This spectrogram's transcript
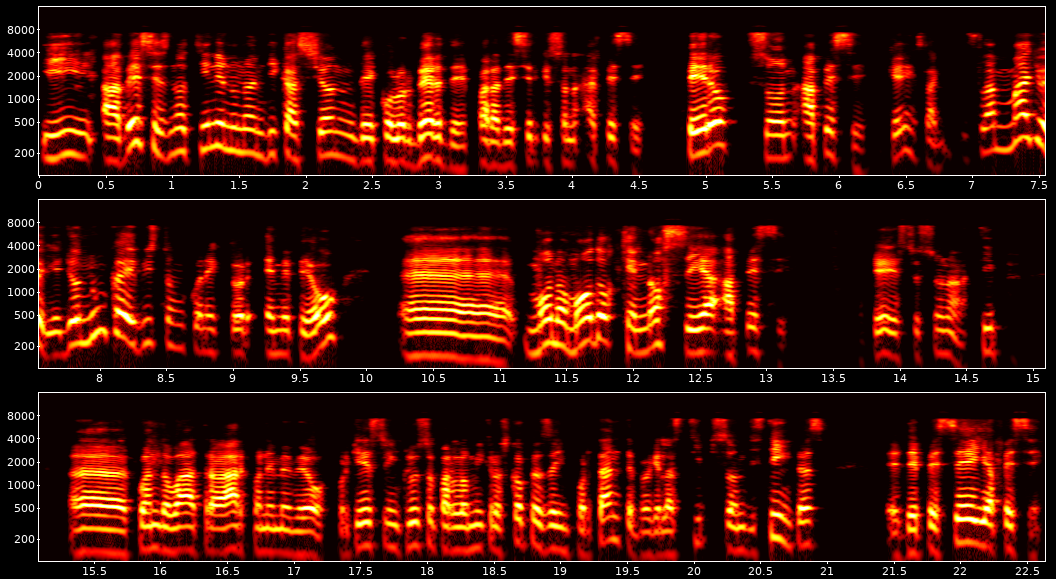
y a veces no tienen una indicación de color verde para decir que son APC, pero son APC, ¿ok? Es la, mayoría. Yo nunca he visto un conector MPO eh, monomodo que no sea APC, ¿ok? Esto es una tip uh, cuando va a trabajar con MPO, porque esto incluso para los microscopios es importante, porque las tips son distintas eh, de PC y APC.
